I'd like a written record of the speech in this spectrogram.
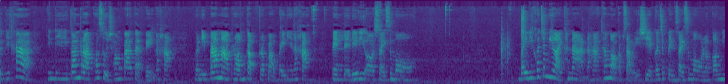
วัสดีค่ะ ยินดีต้อนรับเข้าสู่ช่องป้าแต่เป็ดนะคะ วันนี้ป้ามาพร้อมกับกระเป๋าใบนี้นะคะ เป็น Lady Dior Size Small ใบนี้เขาจะมีหลายขนาดนะคะ ถ้าเหมาะกับสาวเอเชียก็จะเป็นไซส์ small แล้วก็มี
